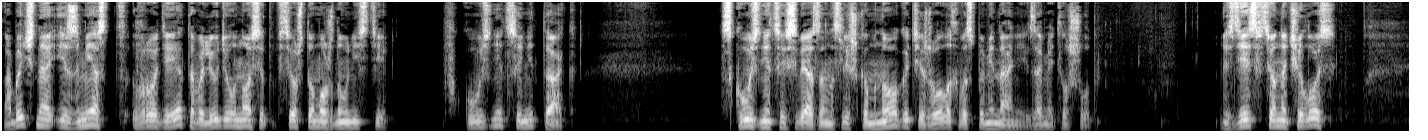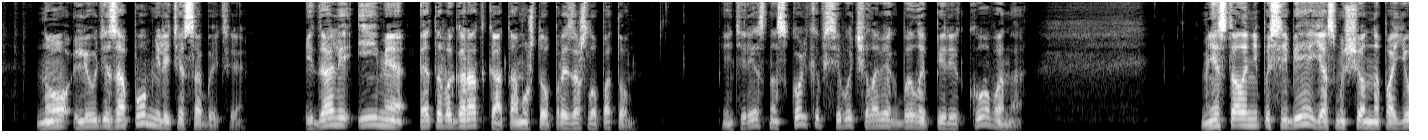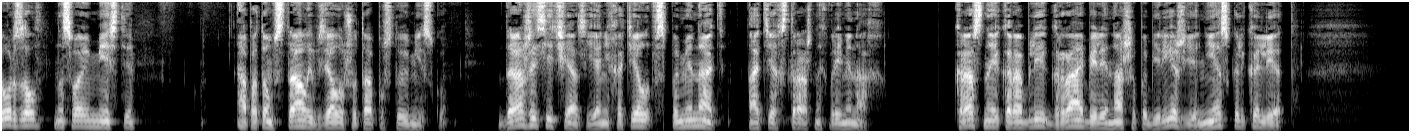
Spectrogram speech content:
Обычно из мест вроде этого люди уносят все, что можно унести. В кузнице не так. С кузницей связано слишком много тяжелых воспоминаний, заметил Шут. Здесь все началось, но люди запомнили те события и дали имя этого городка тому, что произошло потом. Интересно, сколько всего человек было перековано. Мне стало не по себе, я смущенно поерзал на своем месте, а потом встал и взял у шута пустую миску. Даже сейчас я не хотел вспоминать о тех страшных временах. Красные корабли грабили наше побережье несколько лет.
